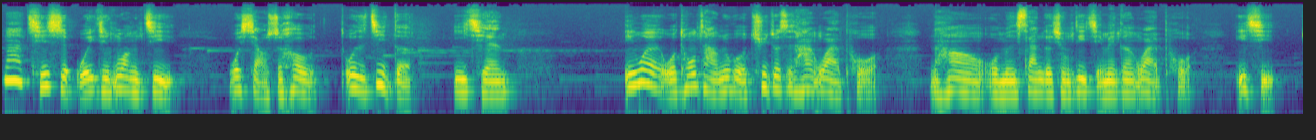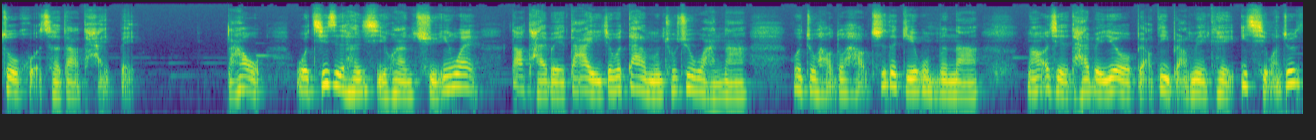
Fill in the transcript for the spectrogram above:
那其实我已经忘记。我小时候，我只记得以前，因为我通常如果去就是他外婆，然后我们三个兄弟姐妹跟外婆一起坐火车到台北，然后我其实很喜欢去，因为到台北大姨就会带我们出去玩呐，会煮好多好吃的给我们呐，然后而且台北又有表弟表妹可以一起玩，就是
